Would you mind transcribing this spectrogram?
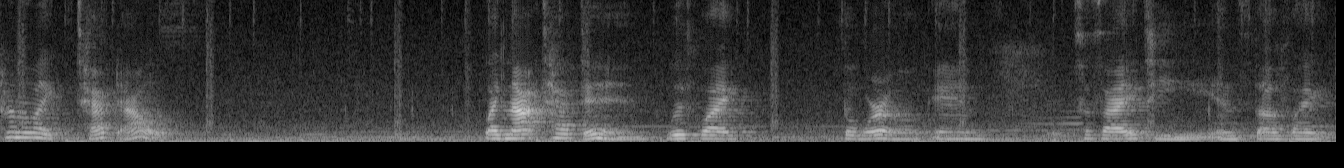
kind of like tapped out like not tapped in with like the world and society and stuff like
